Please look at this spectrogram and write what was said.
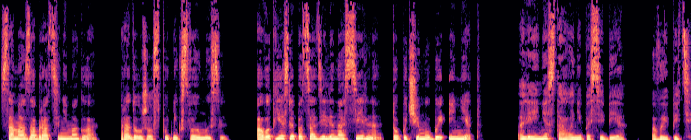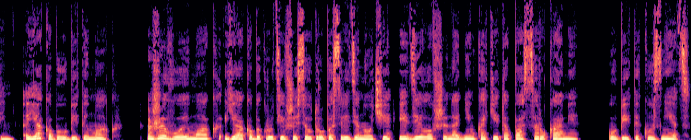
«Сама забраться не могла», — продолжил спутник свою мысль. «А вот если подсадили насильно, то почему бы и нет?» Лене стало не по себе. Выпятень, якобы убитый маг. Живой маг, якобы крутившийся у трупа среди ночи и делавший над ним какие-то пассы руками. Убитый кузнец,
